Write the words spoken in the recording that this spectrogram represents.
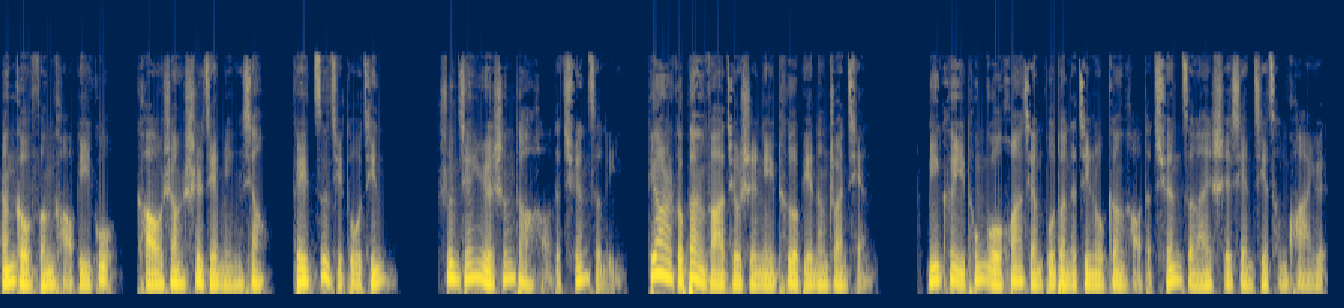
能够逢考必过，考上世界名校，给自己镀金，瞬间跃升到好的圈子里。第二个办法就是你特别能赚钱，你可以通过花钱不断的进入更好的圈子来实现阶层跨越。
